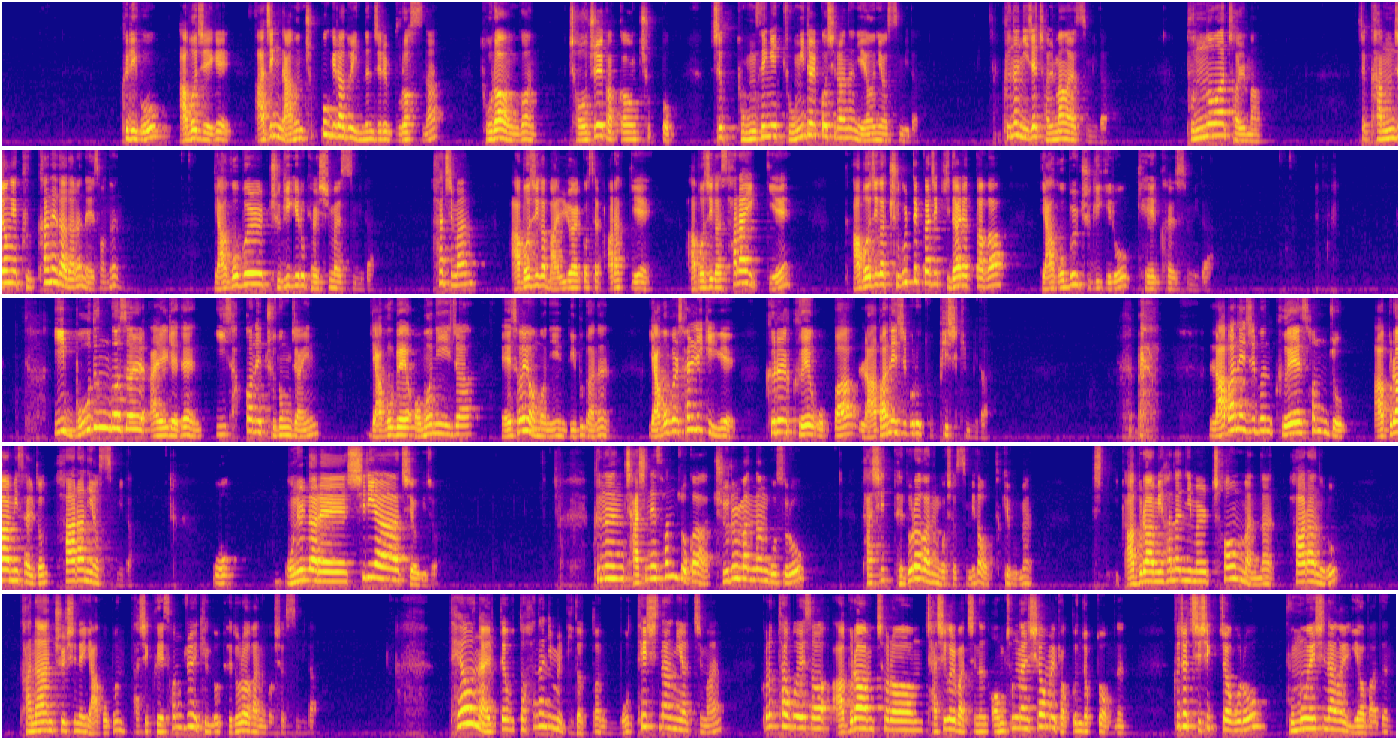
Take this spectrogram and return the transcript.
그리고 아버지에게 아직 남은 축복이라도 있는지를 물었으나 돌아온 건 저주에 가까운 축복, 즉 동생의 종이 될 것이라는 예언이었습니다. 그는 이제 절망하였습니다. 분노와 절망, 감정의 극한에 다다른 에서는 야곱을 죽이기로 결심하였습니다. 하지만 아버지가 만류할 것을 알았기에 아버지가 살아있기에 아버지가 죽을 때까지 기다렸다가 야곱을 죽이기로 계획하였습니다. 이 모든 것을 알게 된 이 사건의 주동자인 야곱의 어머니이자 에서의 어머니인 리브가는 야곱을 살리기 위해 그를 그의 오빠 라반의 집으로 도피시킵니다. 라반의 집은 그의 선조 아브라함이 살던 하란이었습니다. 오, 오늘날의 시리아 지역이죠. 그는 자신의 선조가 주를 만난 곳으로 다시 되돌아가는 것이었습니다. 어떻게 보면 아브라함이 하나님을 처음 만난 하란으로 가나안 출신의 야곱은 다시 그의 선조의 길로 되돌아가는 것이었습니다. 태어날 때부터 하나님을 믿었던 모태 신앙이었지만 그렇다고 해서 아브라함처럼 자식을 바치는 엄청난 시험을 겪은 적도 없는 그저 지식적으로 부모의 신앙을 이어받은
